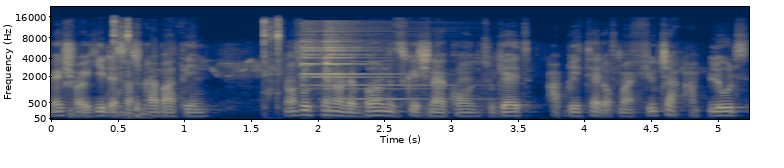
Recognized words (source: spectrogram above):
make sure you hit the subscribe button and also turn on the bell notification icon to get updated of my future uploads.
